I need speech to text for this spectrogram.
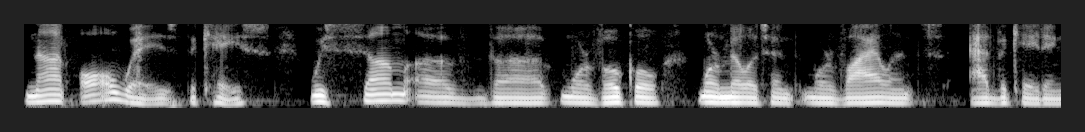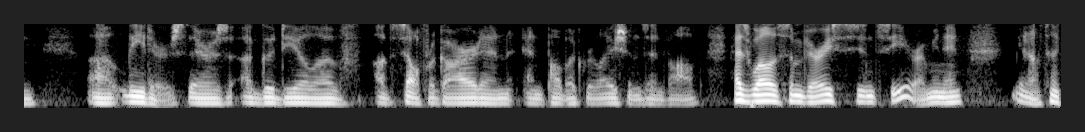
not always the case with some of the more vocal, more militant, more violence advocating uh, leaders. There's a good deal of, of self regard and, and public relations involved, as well as some very sincere. I mean, in, you know, the,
